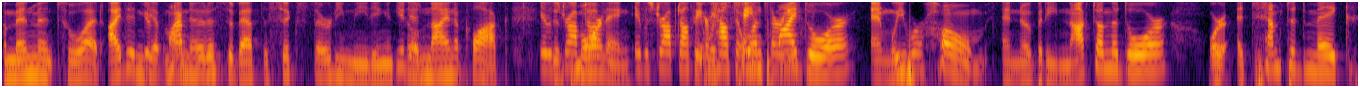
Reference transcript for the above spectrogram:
Amendment to what? I didn't Yeah, get my I'm- notice about the 6:30 meeting until did. 9 o'clock It was this dropped off- morning. it was dropped off at It your was house at taped 1:30. my door, and we were home, and nobody knocked on the door or attempted to make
